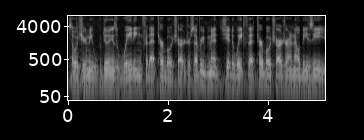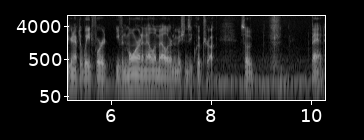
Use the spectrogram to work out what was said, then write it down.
So what you're going to be doing is waiting for that turbocharger. So every minute that you had to wait for that turbocharger on an LBZ, you're going to have to wait for it even more on an LML or an emissions equipped truck. So bad.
